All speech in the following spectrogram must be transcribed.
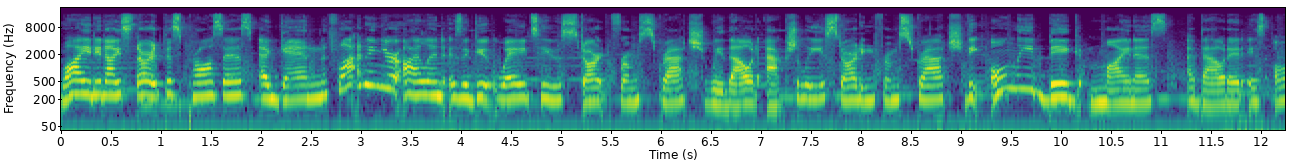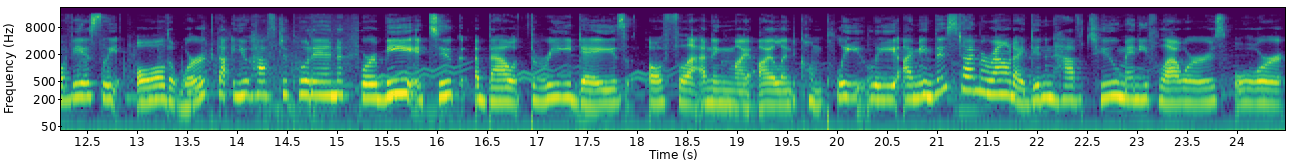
Why did I start this process again? Flattening your island is a good way to start from scratch without actually starting from scratch watch. The only big minus about it is obviously all the work that you have to put in. For me, it took about three days of flattening my island completely. I mean, this time around, I didn't have too many flowers or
